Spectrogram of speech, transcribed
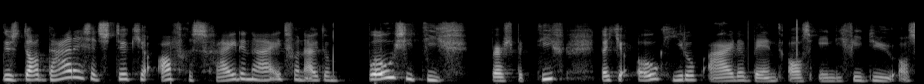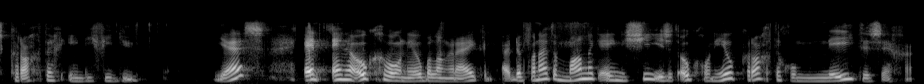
Dus dat, daar is het stukje afgescheidenheid vanuit een positief perspectief dat je ook hier op aarde bent als individu, als krachtig individu. Yes? En, en ook gewoon heel belangrijk, vanuit de mannelijke energie is het ook gewoon heel krachtig om nee te zeggen.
